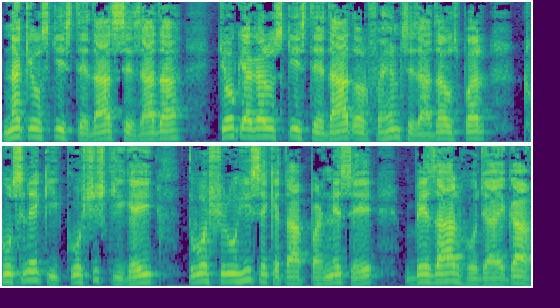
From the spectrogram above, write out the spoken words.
نہ کہ اس کی استعداد سے زیادہ، کیونکہ اگر اس کی استعداد اور فہم سے زیادہ اس پر ٹھونسنے کی کوشش کی گئی تو وہ شروع ہی سے کتاب پڑھنے سے بیزار ہو جائے گا۔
